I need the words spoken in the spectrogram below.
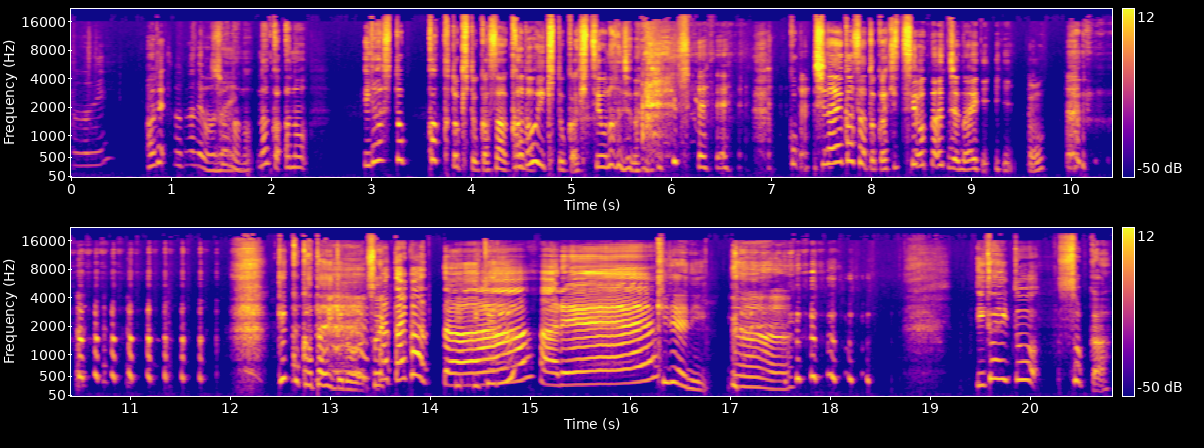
そんなにあれそんなでもないそうなのなんかあのイラスト描く時とかさ可動域とか必要なんじゃない、こしなやかさとか必要なんじゃないの結構硬いけどそれ硬かった。いいける？あれ。綺麗に。うん。意外とそっか。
